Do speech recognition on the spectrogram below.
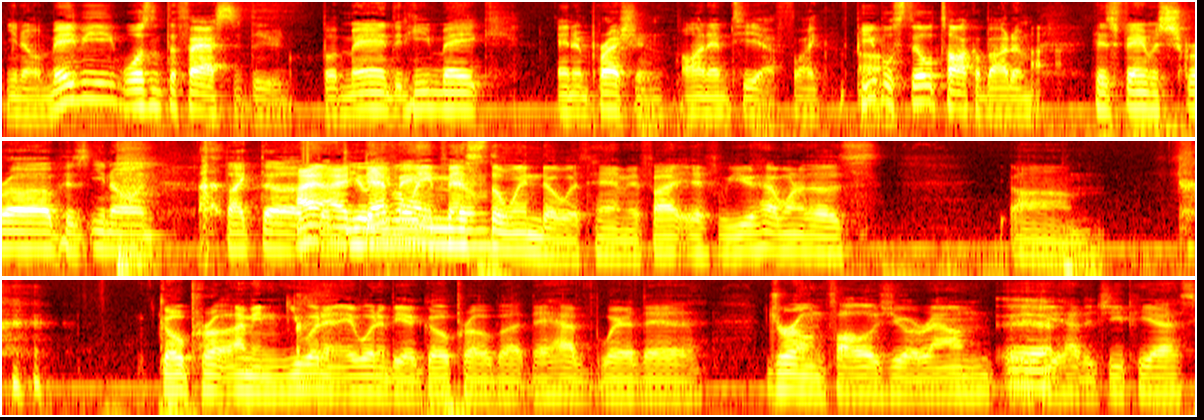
You know, maybe wasn't the fastest dude, but man, did he make an impression on MTF? Like people Oh. still talk about him, his famous scrub, his you know, and like the. the I, I definitely missed him. the window with him. If I if you have one of those um, GoPro, I mean, you wouldn't. It wouldn't be a GoPro, but they have where the drone follows you around. But Yeah. If you had the GPS,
